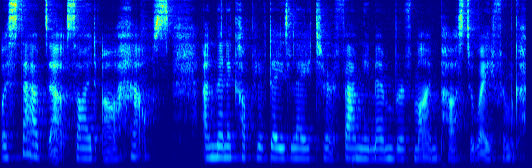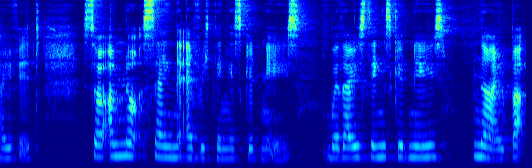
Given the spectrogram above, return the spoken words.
were stabbed outside our house. And then a couple of days later, a family member of mine passed away from COVID. So I'm not saying that everything is good news. Were those things good news? No, but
